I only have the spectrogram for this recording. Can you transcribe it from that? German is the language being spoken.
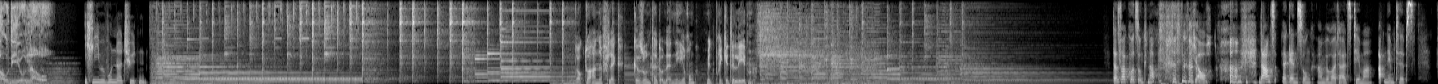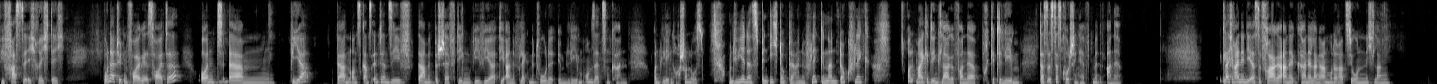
Audio Now. Ich liebe Wundertüten. Dr. Anne Fleck, Gesundheit und Ernährung mit Brigitte Leben. Das war kurz und knapp. ich auch. Nahrungsergänzung haben wir heute als Thema. Abnehmtipps. Wie faste ich richtig? Wundertütenfolge ist heute. Und ähm, wir werden uns ganz intensiv damit beschäftigen, wie wir die Anne-Fleck-Methode im Leben umsetzen können. Und legen auch schon los. Und wir, das bin ich, Dr. Anne Fleck, genannt Doc Fleck. Und Maike Dinklage von der Brigitte Leben. Das ist das Coachingheft mit Anne. Gleich rein in die erste Frage, Anne. Keine lange Anmoderation, nicht lang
